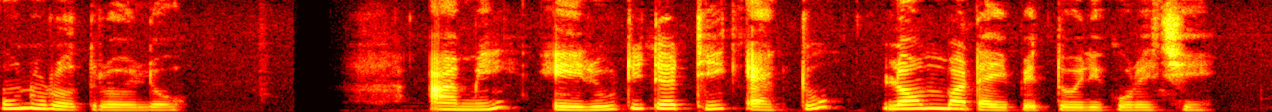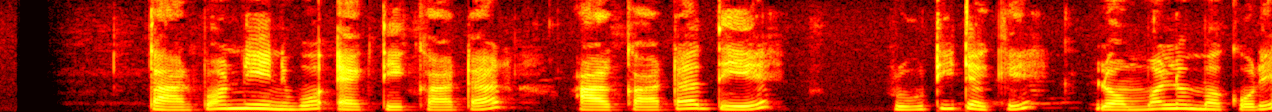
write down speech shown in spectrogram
অনুরোধ রইল। আমি এই রুটিটা ঠিক একটু লম্বা টাইপের তৈরি করেছি। তারপর নিয়ে নেব একটি কাটার আর কাটার দিয়ে রুটিটাকে লম্বা লম্বা করে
